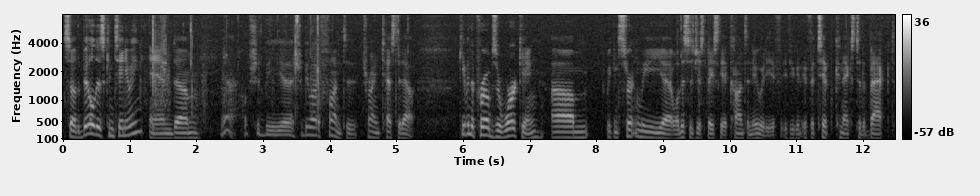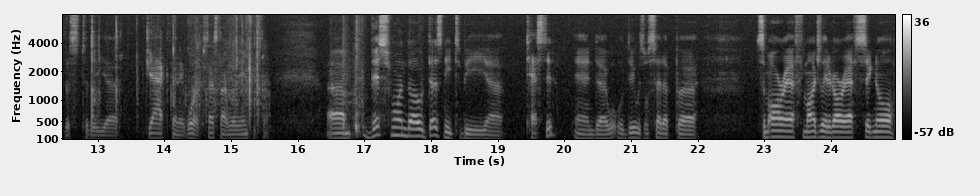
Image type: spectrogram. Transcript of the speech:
so the build is continuing, and um, yeah, hope should be uh, should be a lot of fun to try and test it out. Given the probes are working, um, we can certainly uh, well, this is just basically a continuity. If, if you can, if the tip connects to the back to the to the uh, jack, then it works. That's not really interesting. Um, this one though does need to be uh, tested, and uh, what we'll do is we'll set up uh, some RF modulated RF signal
